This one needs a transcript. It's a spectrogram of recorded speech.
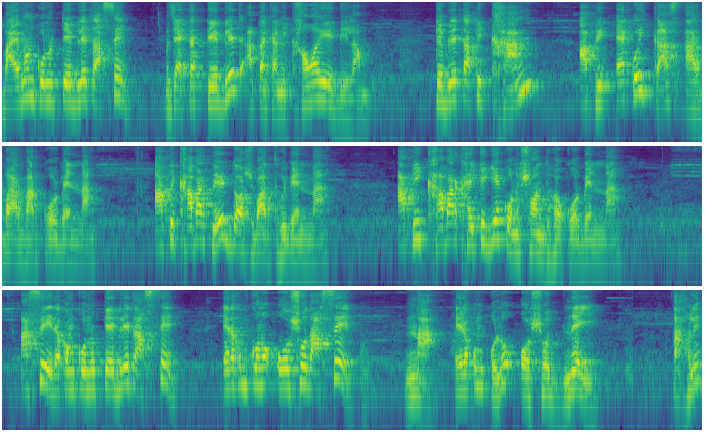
বা এমন কোনো ট্যাবলেট আছে যে একটা ট্যাবলেট আপনাকে আমি খাওয়াইয়ে দিলাম? ট্যাবলেট আপনি খান, আপনি একই কাজ আর বারবার করবেন না। আপনি খাবার প্লেট দশ বার ধুবেন না। আপনি খাবার খাইতে গিয়ে কোনো সন্দেহ করবেন না। আছে এরকম কোনো ট্যাবলেট আছে? এরকম কোনো ঔষধ আছে? না, এরকম কোনো ওষুধ নেই। তাহলে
